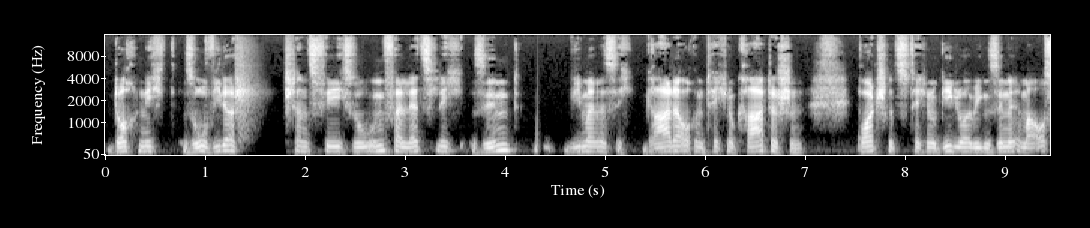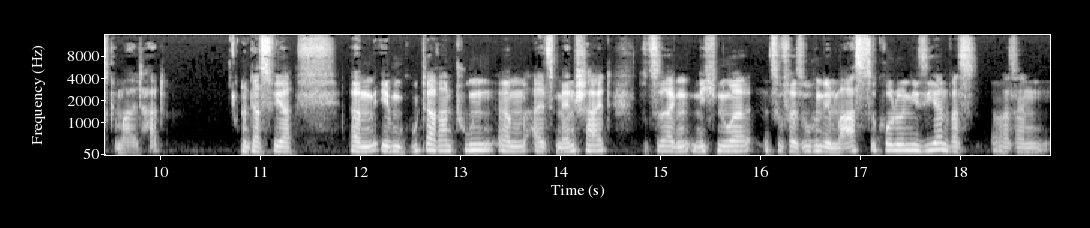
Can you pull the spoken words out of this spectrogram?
doch nicht so widerstehen widerstandsfähig, so unverletzlich sind, wie man es sich gerade auch im technokratischen, fortschrittstechnologiegläubigen Sinne immer ausgemalt hat. Und dass wir ähm, eben gut daran tun, ähm, als Menschheit sozusagen nicht nur zu versuchen, den Mars zu kolonisieren, was, was ein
